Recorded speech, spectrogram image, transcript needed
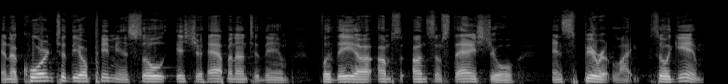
and according to their opinion, so it should happen unto them, for they are unsubstantial and spirit like. So again,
